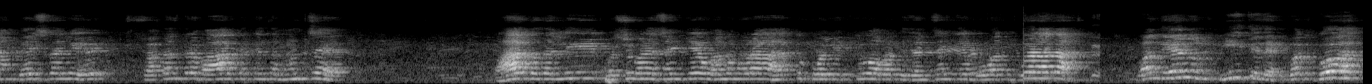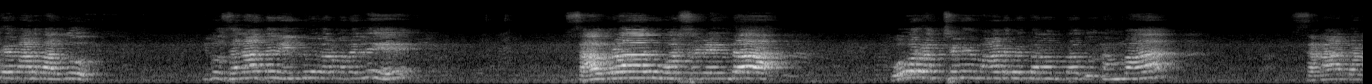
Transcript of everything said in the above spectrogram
ನಮ್ಮ ದೇಶದಲ್ಲಿ ಸ್ವತಂತ್ರ ಭಾರತಕ್ಕಿಂತ ಮುಂಚೆ ಭಾರತದಲ್ಲಿ ಪಶುಗಳ ಸಂಖ್ಯೆ ಒಂದು ನೂರ ಹತ್ತು ಕೋಟಿ ಇತ್ತು, ಅವತ್ತು ಜನಸಂಖ್ಯೆ ಮೂವತ್ತು ಒಂದು ಏನು ನೀತಿ ಇದೆ, ಇವತ್ತು ಗೋ ಹತ್ಯೆ ಮಾಡಬಾರದು. ಇದು ಸನಾತನ ಹಿಂದೂ ಧರ್ಮದಲ್ಲಿ ಸಾವಿರಾರು ವರ್ಷಗಳಿಂದ ಗೋ ರಕ್ಷಣೆ ಮಾಡಬೇಕನ್ನೋಂಥದ್ದು ನಮ್ಮ ಸನಾತನ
